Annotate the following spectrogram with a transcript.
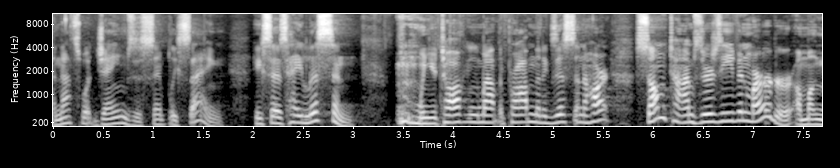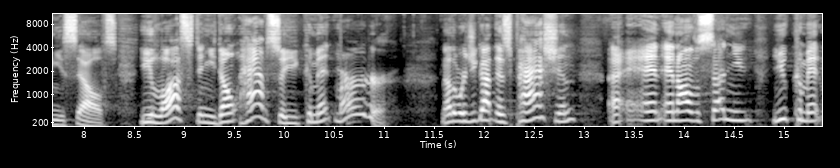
And that's what James is simply saying. He says, hey, listen, when you're talking about the problem that exists in the heart, sometimes there's even murder among yourselves. You lust and you don't have, so you commit murder. In other words, you got this passion, uh, and, and all of a sudden you, you commit.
